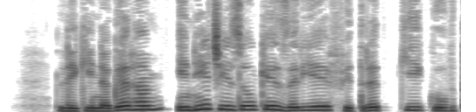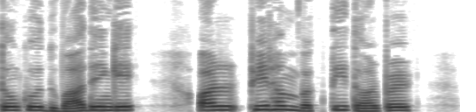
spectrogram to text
لیکن اگر ہم انہیں چیزوں کے ذریعے فطرت کی قوتوں کو دبا دیں گے اور پھر ہم وقتی طور پر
